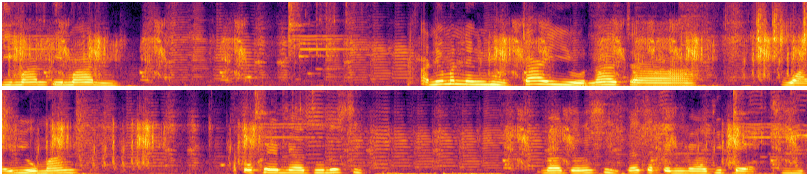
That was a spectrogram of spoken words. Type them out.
ตีมันตีมัน อันนี้มันยังอยู่ใกล้อยู่น่าจะไหวอยู่มั้ง โอเคแมวจูราสิกแมวจูราสิกน่าจะเป็นแมวที่แบกทีม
